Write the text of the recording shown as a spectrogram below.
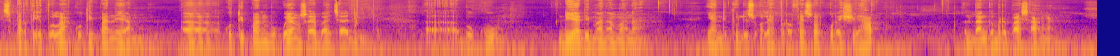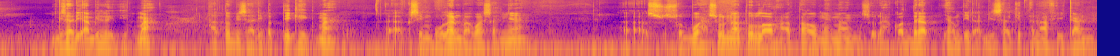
seperti itulah kutipan yang uh, kutipan buku yang saya baca di uh, buku Dia di mana-mana yang ditulis oleh Profesor Quraish Shihab tentang keberpasangan. Bisa diambil hikmah atau bisa dipetik hikmah uh, kesimpulan bahwasannya uh, sebuah sunatullah atau memang sudah kodrat yang tidak bisa kita nafikan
